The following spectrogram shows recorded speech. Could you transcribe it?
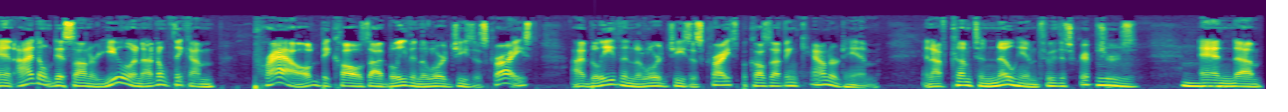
and I don't dishonor you, and I don't think I'm proud because I believe in the Lord Jesus Christ. I believe in the Lord Jesus Christ because I've encountered him and I've come to know him through the scriptures. And um,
